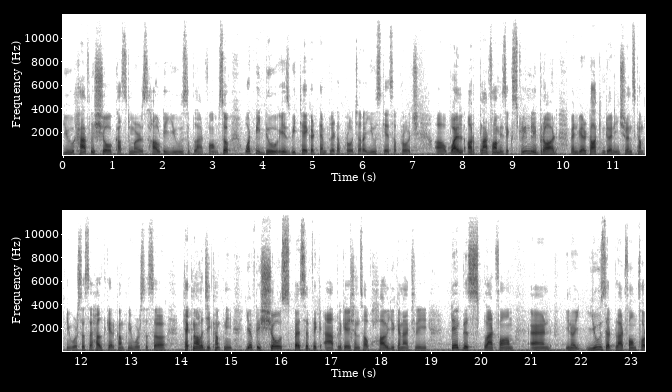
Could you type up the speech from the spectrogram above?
you have to show customers how to use the platform. So what we do is we take a template approach or a use case approach. Uh, while our platform is extremely broad, when we are talking to an insurance company versus a healthcare company versus a technology company, you have to show specific applications of how you can actually take this platform and you know use that platform for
